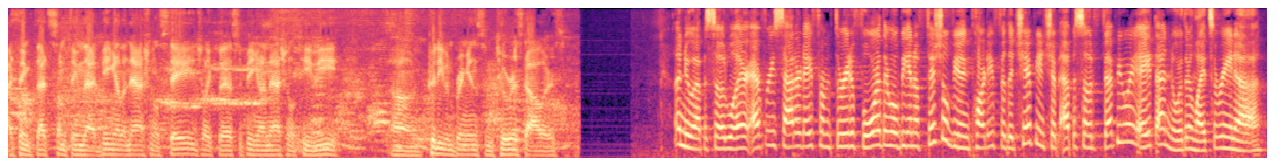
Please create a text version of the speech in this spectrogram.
I think that's something that being on the national stage like this, being on national TV, uh, could even bring in some tourist dollars. A new episode will air every Saturday from 3 to 4. There will be an official viewing party for the championship episode February 8th at Northern Lights Arena.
